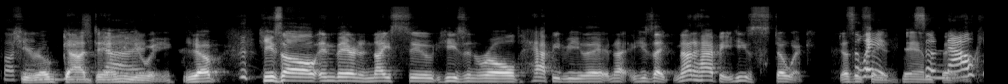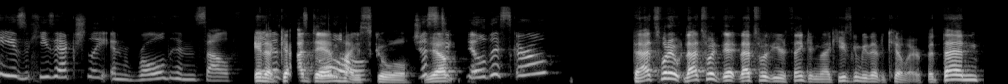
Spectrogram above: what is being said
Fucking Heero goddamn guy. Yuy. Yep. he's all in there in a nice suit. He's enrolled, happy to be there. Not, he's like not happy. He's stoic. Doesn't So say a wait, damn so thing. now he's he's actually enrolled himself in a goddamn high school. just yep. to kill this girl. That's what it, that's what that's what you're thinking. Like he's gonna be there to kill her, but then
